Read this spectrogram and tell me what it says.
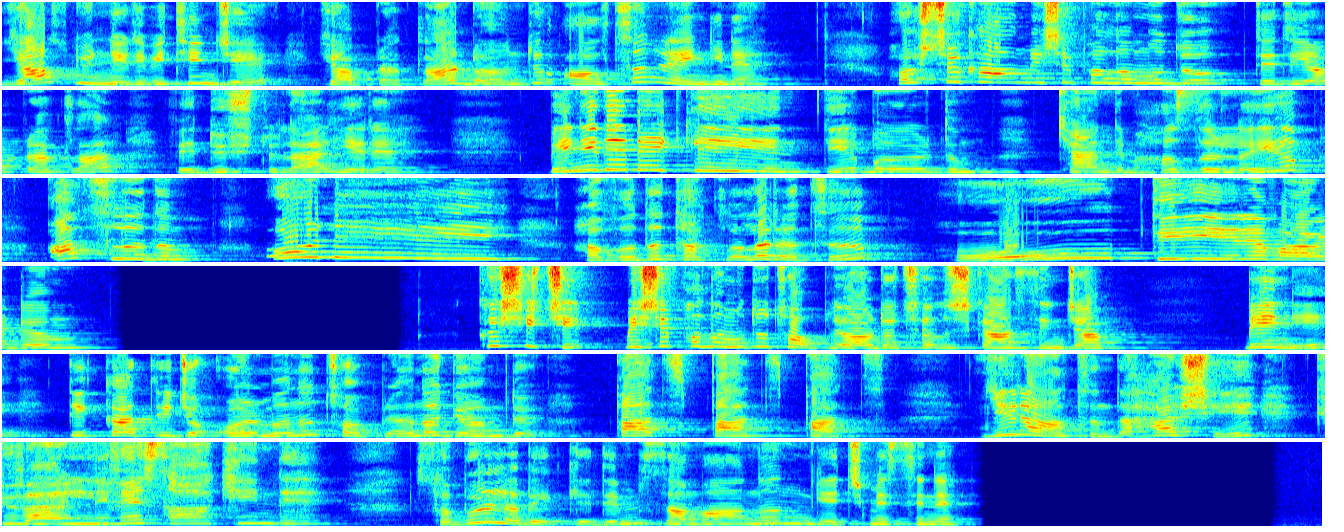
Yaz günleri bitince yapraklar döndü altın rengine. Hoşça kal meşe palamudu dedi yapraklar ve düştüler yere. Beni de bekleyin diye bağırdım. Kendimi hazırlayıp atladım. Oley! Havada taklalar atıp hop diye yere vardım. Kış için meşe palamudu topluyordu çalışkan sincap. Beni dikkatlice ormanın toprağına gömdü. Pat pat pat. Yer altında her şey güvenli ve sakindi. Sabırla bekledim zamanın geçmesini.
